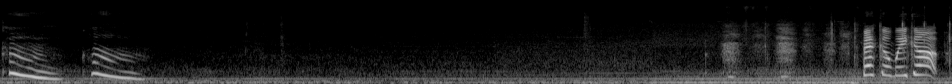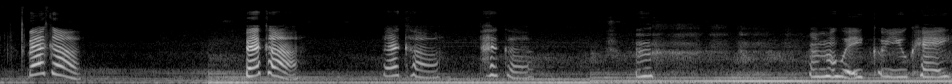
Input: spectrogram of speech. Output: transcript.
Come, come. Becca, wake up! Becca! Becca! Becca! Becca! I'm awake. Are you okay?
